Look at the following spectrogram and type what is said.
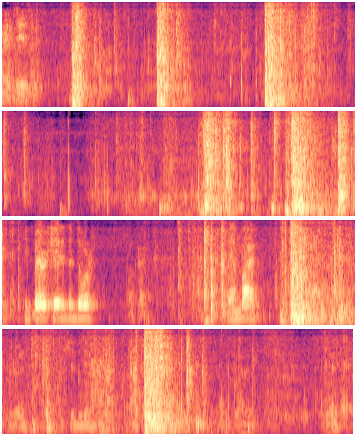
I got taser. He barricaded the door. Okay. Stand by. Should be in there. Okay.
